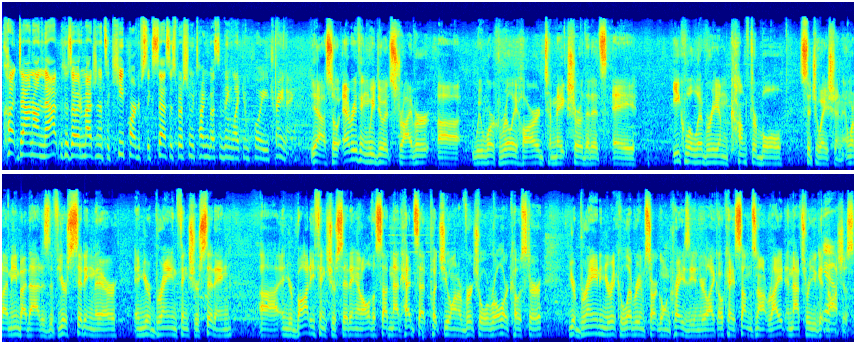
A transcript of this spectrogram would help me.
cut down on that? Because I would imagine that's a key part of success, especially when we're talking about something like employee training. Yeah, so everything we do at Strivr, uh, we work really hard to make sure that it's a equilibrium, comfortable situation. And what I mean by that is if you're sitting there and your brain thinks you're sitting, uh, and your body thinks you're sitting, and all of a sudden that headset puts you on a virtual roller coaster, your brain and your equilibrium start going crazy, and you're like, okay, something's not right, and that's where you get yeah. nauseous.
